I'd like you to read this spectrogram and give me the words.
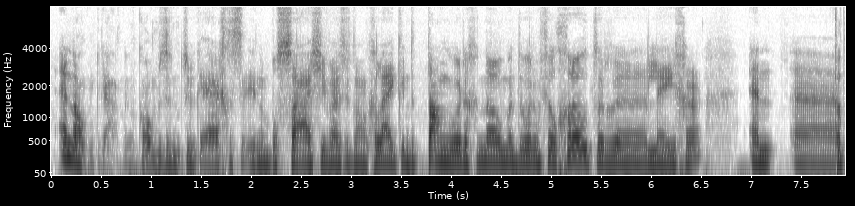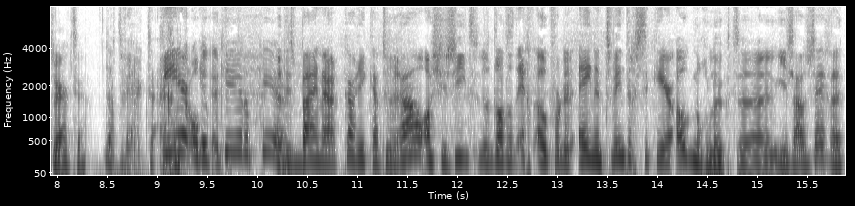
En dan, ja, dan komen ze natuurlijk ergens in een bossage waar ze dan gelijk in de tang worden genomen door een veel groter eh, leger. En eh, Dat werkte. dat werkte Keer eigenlijk op- op, keer op keer. Het is bijna karikaturaal als je ziet dat het echt ook voor de 21ste keer ook nog lukt. Eh, je zou zeggen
